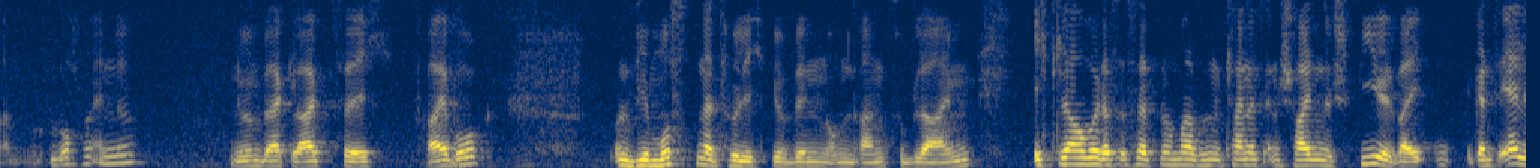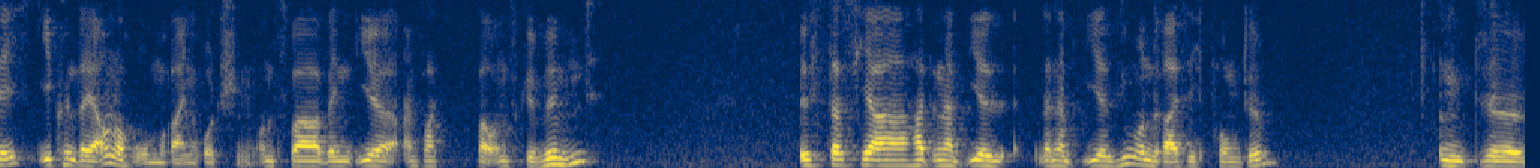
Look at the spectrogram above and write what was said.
am Wochenende: Nürnberg, Leipzig, Freiburg. Und wir mussten natürlich gewinnen, um dran zu bleiben ich glaube, das ist jetzt nochmal so ein kleines entscheidendes Spiel, weil ganz ehrlich, ihr könnt da ja auch noch oben reinrutschen. Und zwar, wenn ihr einfach bei uns gewinnt, ist das ja, hat, dann, habt ihr, dann habt ihr 37 Punkte. Und äh,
